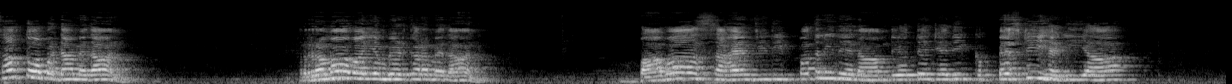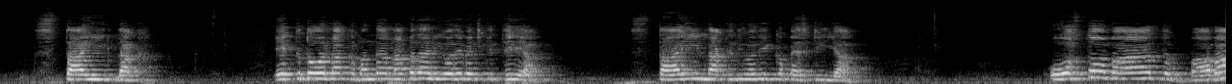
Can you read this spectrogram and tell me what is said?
ਸਭ ਤੋਂ ਵੱਡਾ ਮੈਦਾਨ ਰਮਾਬਾਈ ਅੰਬੇਡਕਰ ਮੈਦਾਨ। ਬਾਬਾ ਸਾਹਿਬ ਜੀ ਦੀ ਪਤਨੀ ਦੇ ਨਾਮ ਦੇ ਉੱਤੇ ਜਿਹਦੀ ਕਪੈਸਿਟੀ ਹੈਗੀ ਆ 27 ਲੱਖ। 1-2 ਲੱਖ ਬੰਦਾ ਲੱਭਦਾ ਨਹੀਂ ਉਹਦੇ ਵਿੱਚ ਕਿੱਥੇ ਆ? 27 ਲੱਖ ਦੀ ਉਹਦੀ ਕਪੈਸਿਟੀ ਆ। ਉਸ ਤੋਂ ਬਾਅਦ ਬਾਬਾ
